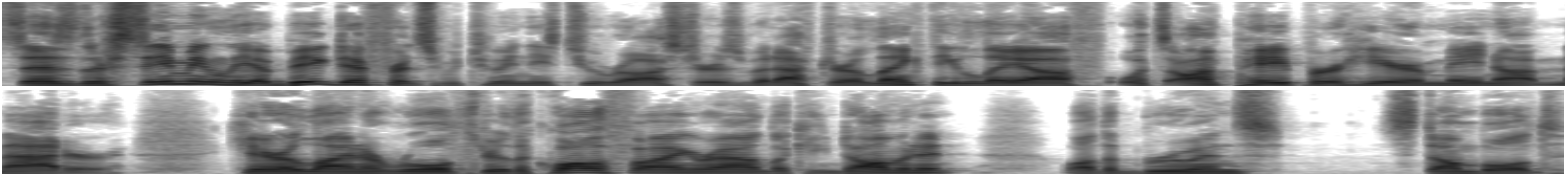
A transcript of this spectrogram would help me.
says there's seemingly a big difference between these two rosters, but after a lengthy layoff, what's on paper here may not matter. Carolina rolled through the qualifying round looking dominant, while the Bruins stumbled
